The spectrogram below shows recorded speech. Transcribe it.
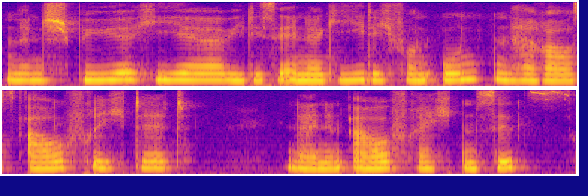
Und dann spür hier, wie diese Energie dich von unten heraus aufrichtet in deinen aufrechten Sitz.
